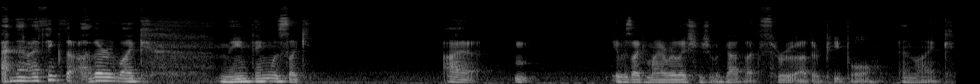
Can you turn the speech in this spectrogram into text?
And then I think the other like main thing was like I it was like my relationship with God like through other people. And like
